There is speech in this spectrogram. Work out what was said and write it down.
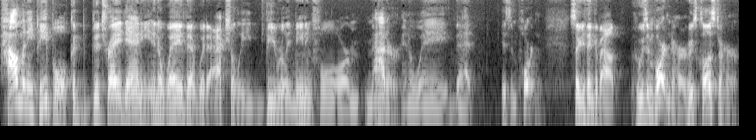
How many people could betray Dany in a way that would actually be really meaningful or matter in a way that is important? So you think about who's important to her, who's close to her.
